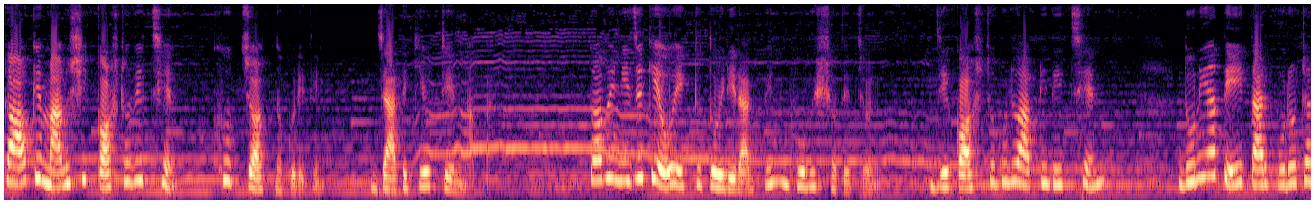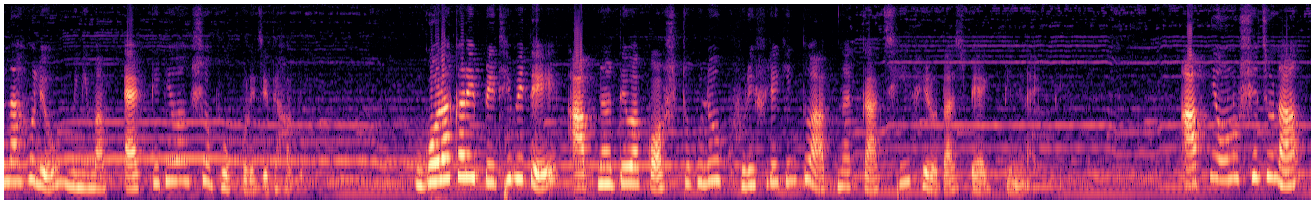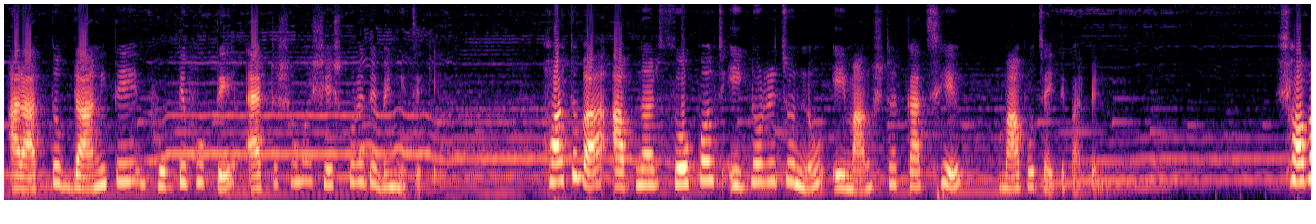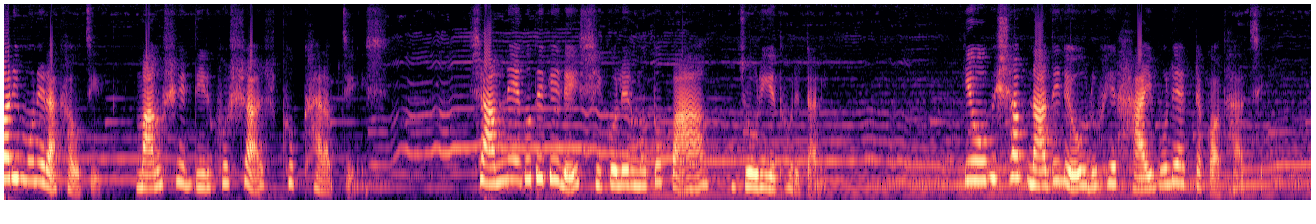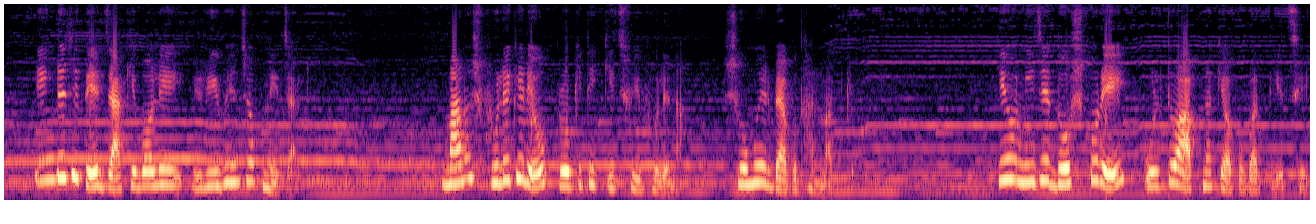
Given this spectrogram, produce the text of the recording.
কাউকে মানসিক কষ্ট দিচ্ছেন, খুব যত্ন করে দিন, যাতে কেউ টের না পায়। তবে নিজেকেও একটু তৈরি রাখবেন ভবিষ্যতের জন্য। যে কষ্টগুলো আপনি দিচ্ছেন, দুনিয়াতেই তার পুরোটা না হলেও মিনিমাম এক তৃতীয়াংশ ভোগ করে যেতে হবে। গোলাকার এই পৃথিবীতে আপনার দেওয়া কষ্টগুলো ঘুরে ফিরে কিন্তু আপনার কাছেই ফেরত আসবে একদিন না একদিন আপনি অনুশোচনা আর আত্মগ্লানিতে ভুগতে ভুগতে একটা সময় শেষ করে দেবেন নিজেকে। হয়তোবা আপনার সোকল্ড ইগনোরের জন্য এই মানুষটার কাছে মাপও চাইতে পারবেন। সবারই মনে রাখা উচিত, মানুষের দীর্ঘশ্বাস খুব খারাপ জিনিস। সামনে এগোতে গেলে শিকলের মতো পা জড়িয়ে ধরে টানে। কেউ অভিশাপ না দিলেও রুহের হাই বলে একটা কথা আছে। ইংরেজিতে যাকে বলে রিভেঞ্জ অফ নেচার মানুষ ভুলে গেলেও প্রকৃতি কিছুই ভোলে না, সময়ের ব্যবধান মাত্র। কেউ নিজে দোষ করে উল্টো আপনাকে অপবাদ দিয়েছে।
